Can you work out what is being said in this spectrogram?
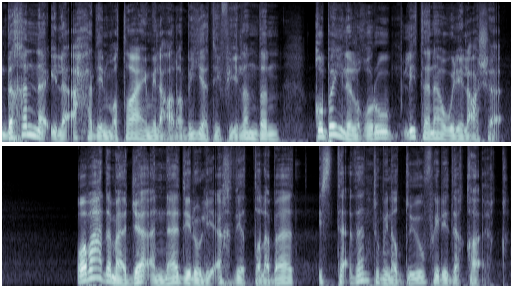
دخلنا إلى أحد المطاعم العربية في لندن قبيل الغروب لتناول العشاء وبعدما جاء النادل لأخذ الطلبات استأذنت من الضيوف لدقائق.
